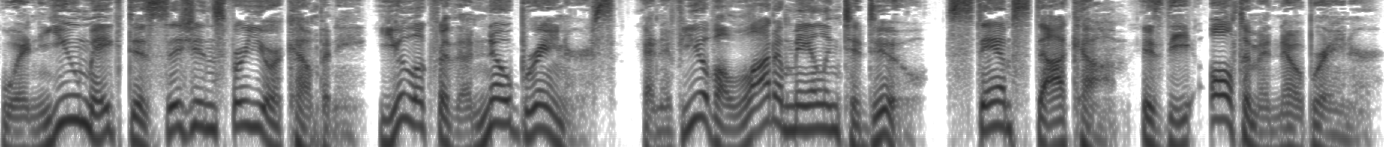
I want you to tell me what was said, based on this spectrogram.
When you make decisions for your company, you look for the no-brainers. And if you have a lot of mailing to do, Stamps.com is the ultimate no brainer.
